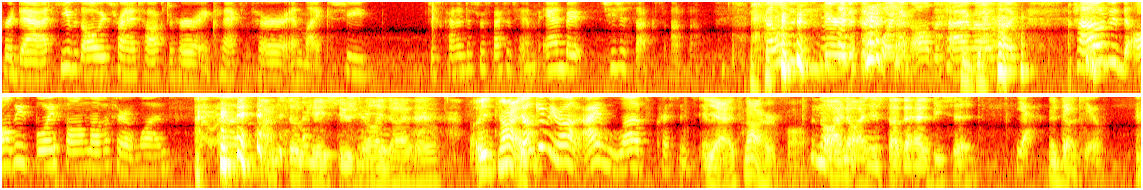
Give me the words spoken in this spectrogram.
her dad. He was always trying to talk to her and connect with her, and like, she just kind of disrespected him. And ba- she just sucks. I don't know. Bella was just very disappointing all the time. I was like, how did all these boys fall in love with her at once? Um, I'm still That's K-Stew till I die, though. it's not. don't It's, get me wrong, I love Kristen Stewart. yeah, it's not her fault. No, I know. I just, Just- thought that had to be said. Yeah, It thank does. you.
